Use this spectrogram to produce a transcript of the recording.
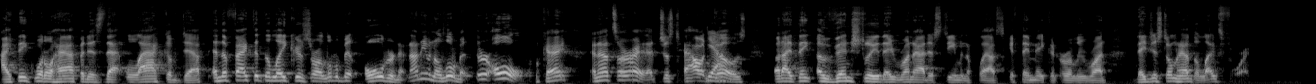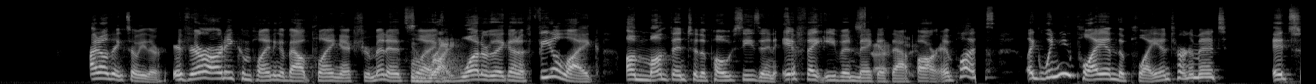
I think what will happen is that lack of depth and the fact that the Lakers are a little bit older, now, not even a little bit, they're old. Okay. And that's all right. That's just how it yeah. goes. But I think eventually they run out of steam in the playoffs if they make an early run. They just don't have the legs for it. I don't think so either. If they're already complaining about playing extra minutes, like right. what are they going to feel like a month into the postseason if they even exactly. make it that far? And plus, like when you play in the play-in tournament, it's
